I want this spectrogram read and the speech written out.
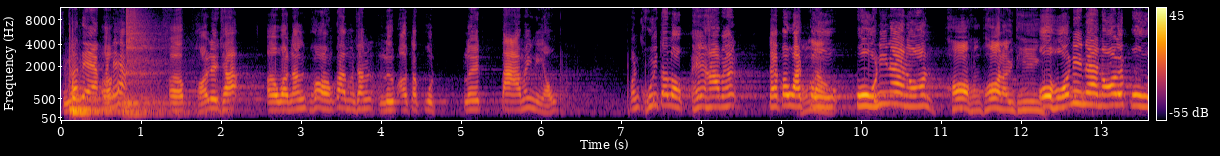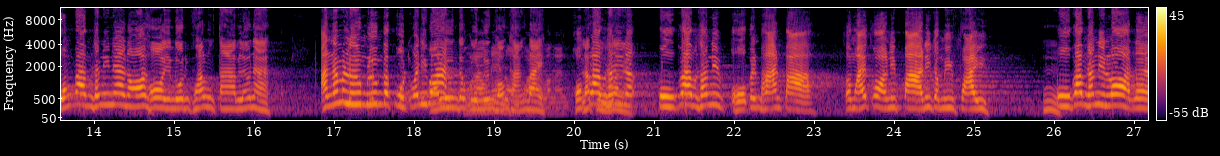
เสือแดกไปแล้วเออขอเดชะเออวันนั้นพ่อของก้านมันฉันลืมเอาตะกรุดเลยตาไม่เหนียว มันคุยตลกเฮฮาไหมแต่ประวัติของปู่เรา ปู่นี่แน่นอน พ่อของพ่อเราอีกทีโอ้โหนี่แน่นอนเลยปู่ของก้านมันฉันนี่แน่นอน พ่อยังโดนคว้าลูกตาไปแล้วนะอันนั้นมันลืมลืมตะกรุดไว้ที่อ๋อบ้านลืมตะกรุดลืมของขลังไป ของแล้วกล้ามปู่ท่านว่านี่ไงนะปู่กล้ามท่านนี่โอ้โหเป็นพรานป่า สมัยก่อนนี่ป่านี่จะมีไฟอืมปู่กล้ามท่านนี่รอดเลย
